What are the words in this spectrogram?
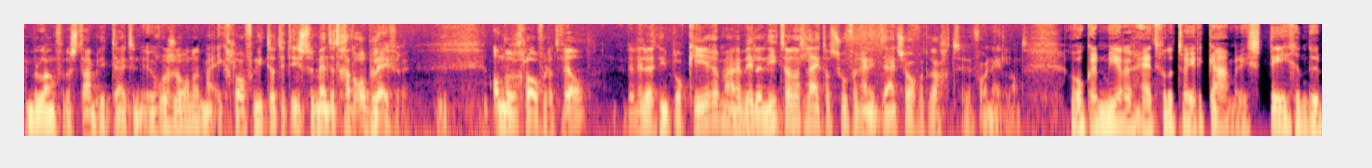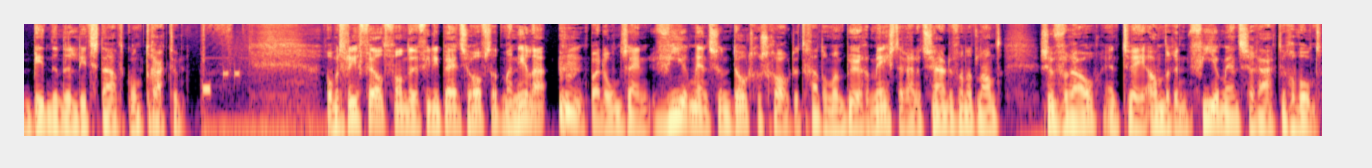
En belang van de stabiliteit in de eurozone. Maar ik geloof niet dat dit instrument het gaat opleveren. Anderen geloven dat wel. We willen het niet blokkeren, maar we willen niet dat het leidt tot soevereiniteitsoverdracht eh, voor Nederland. Ook een meerderheid van de Tweede Kamer is tegen de bindende lidstaatcontracten. Op het vliegveld van de Filipijnse hoofdstad Manila pardon, zijn vier mensen doodgeschoten. Het gaat om een burgemeester uit het zuiden van het land, zijn vrouw en twee anderen. Vier mensen raakten gewond.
